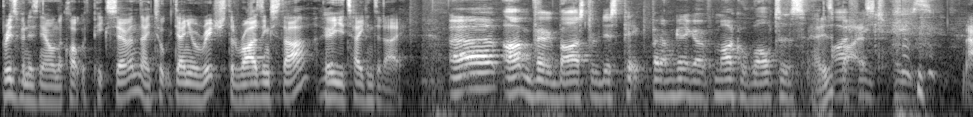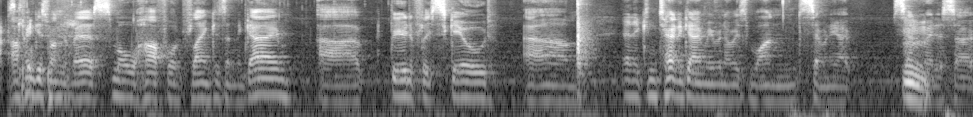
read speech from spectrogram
Brisbane is now on the clock with pick seven. They took Daniel Rich, the rising star. Who are you taking today? Uh, I'm very biased with this pick, but I'm going to go with Michael Walters. That is I biased. think he's Nah, I kidding. think he's one of the best small half-forward flankers in the game. Uh, beautifully skilled, um, and he can turn a game even though he's 178 centimeters. So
